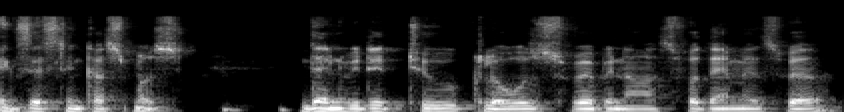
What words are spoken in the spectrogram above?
existing customers. Then we did two closed webinars for them as well.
